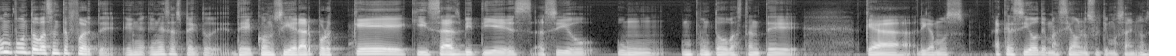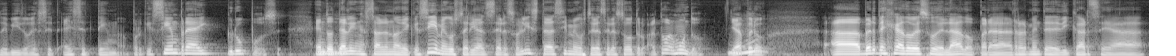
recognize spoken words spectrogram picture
un punto bastante fuerte en, en ese aspecto de, de considerar por qué quizás BTS ha sido un, un punto bastante que ha, digamos, ha crecido demasiado en los últimos años debido a ese, a ese tema. Porque siempre hay grupos en donde alguien está hablando de que sí, me gustaría ser solista, sí, me gustaría hacer eso otro, a todo el mundo, ¿ya? Pero haber dejado eso de lado para realmente dedicarse a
